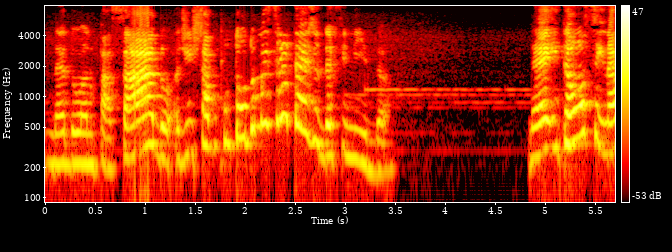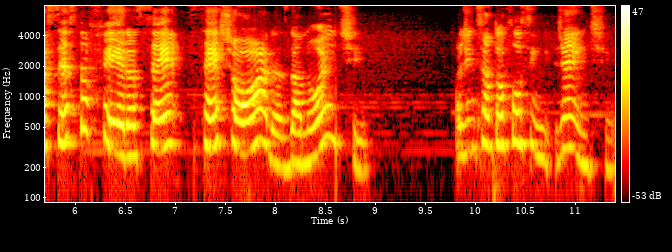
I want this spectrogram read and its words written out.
né, do ano passado, a gente estava com toda uma estratégia definida. Né? Então, assim, na sexta-feira, sete horas da noite, a gente sentou e falou assim, gente,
